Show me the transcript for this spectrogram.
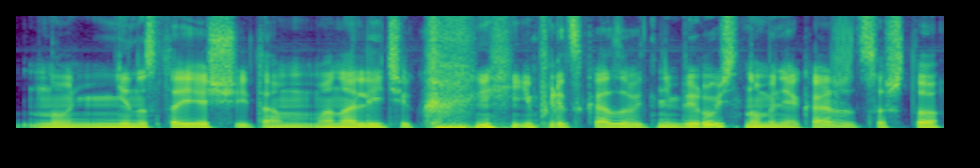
ну, не настоящий там аналитик и предсказывать не берусь, но мне кажется, что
